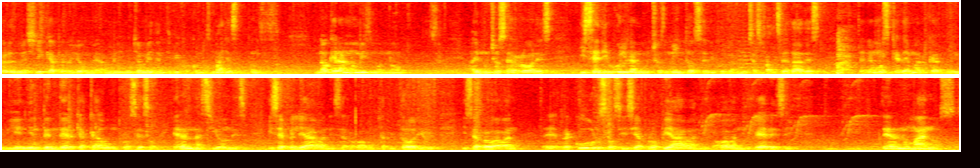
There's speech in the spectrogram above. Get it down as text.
tú eres mexica, pero yo me, a mí, yo me identifico con los mayas, entonces, no que eran lo mismo, no. O sea, hay muchos errores y se divulgan muchos mitos, se divulgan muchas falsedades. Tenemos que demarcar muy bien y entender que acá hubo un proceso, eran naciones y se peleaban y se robaban territorio y, y se robaban eh, recursos y se apropiaban y robaban mujeres y eran humanos.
